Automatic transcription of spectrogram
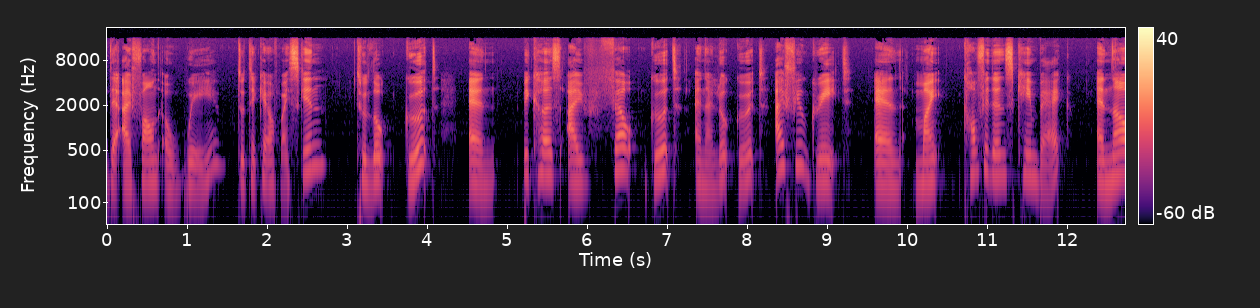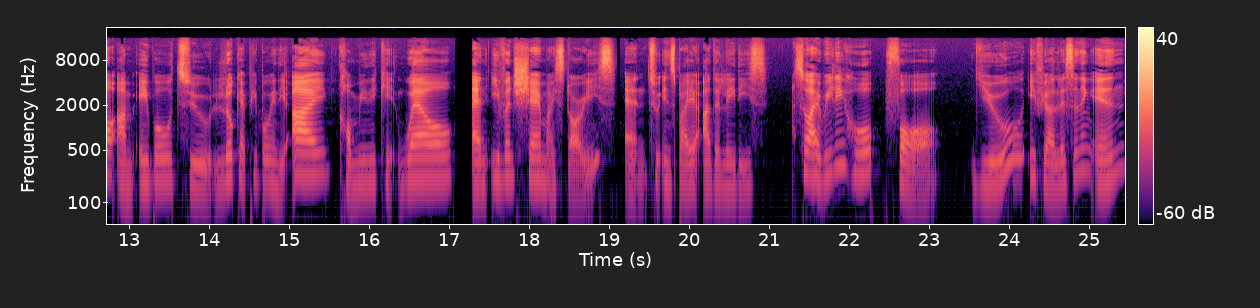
that I found a way to take care of my skin, to look good, and because I felt good and I look good, I feel great. And my confidence came back, and now I'm able to look at people in the eye, communicate well, and even share my stories and to inspire other ladies. So I really hope for you, if you are listening in,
